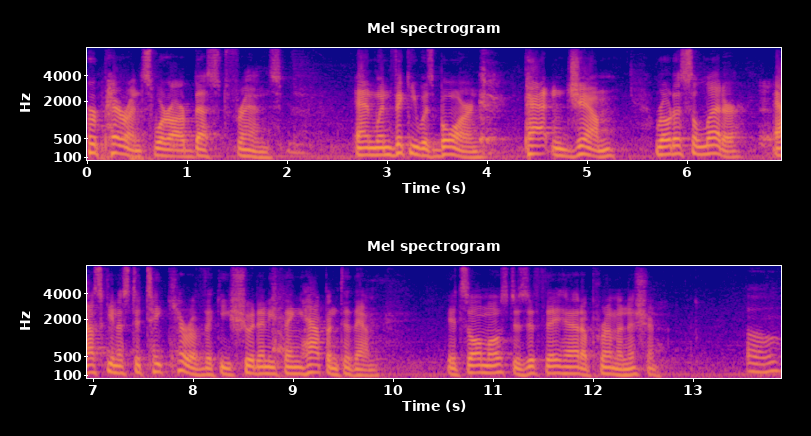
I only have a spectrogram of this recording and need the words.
her parents were our best friends. And when Vicki was born, Pat and Jim wrote us a letter asking us to take care of Vicki should anything happen to them. It's almost as if they had a premonition. Oh.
